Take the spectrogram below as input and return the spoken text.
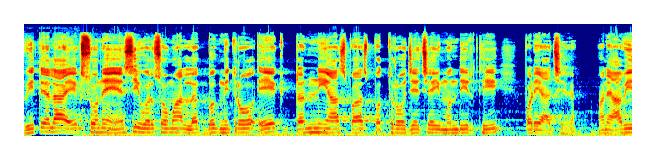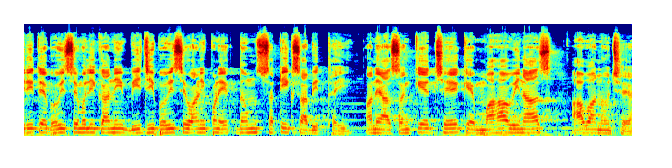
વીતેલા એકસો ને એંસી વર્ષોમાં લગભગ મિત્રો એક ટનની આસપાસ પથ્થરો જે છે એ મંદિરથી પડ્યા છે. અને આવી રીતે ભવિષ્ય મલિકાની બીજી ભવિષ્યવાણી પણ એકદમ સટીક સાબિત થઈ. અને આ સંકેત છે કે મહાવિનાશ આવવાનો છે.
